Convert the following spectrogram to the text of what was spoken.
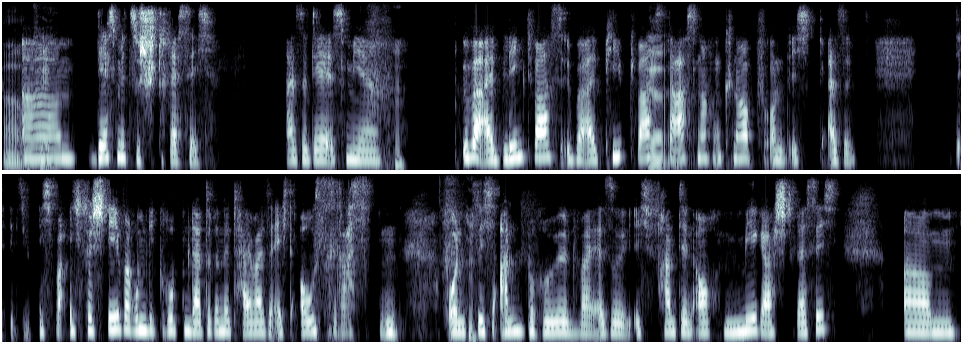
Ah, okay. ähm, der ist mir zu stressig. Also der ist mir, überall blinkt was, überall piept was, ja. da ist noch ein Knopf und ich, also ich, ich verstehe, warum die Gruppen da drinnen teilweise echt ausrasten und sich anbrüllen, weil also ich fand den auch mega stressig. Ähm,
